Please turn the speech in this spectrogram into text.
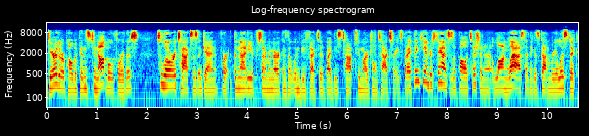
dare the Republicans to not vote for this to lower taxes again for the 98% of Americans that wouldn't be affected by these top two marginal tax rates. But I think he understands as a politician, and at long last, I think it's gotten realistic,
